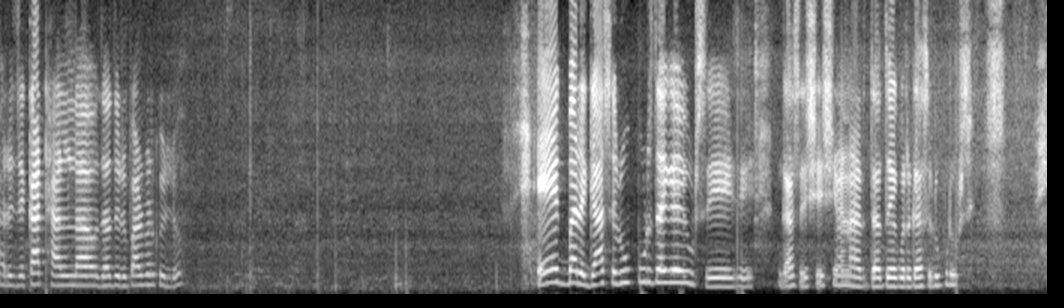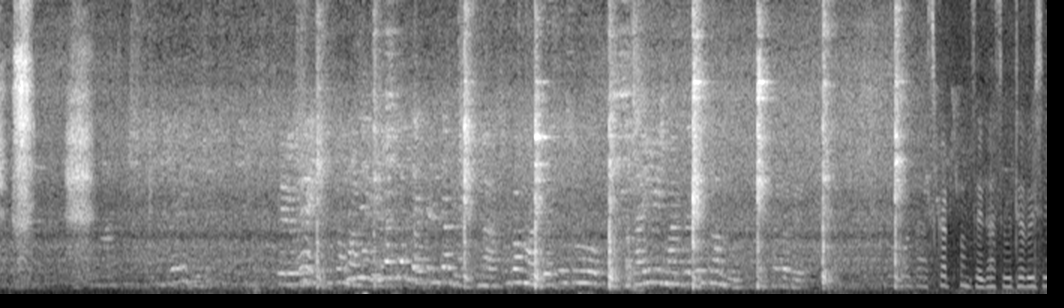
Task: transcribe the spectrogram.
আর যে কাঁঠাল, লাউ দাদুরে পারবার করল। একবারে গাছের উপর জায়গায় উঠছে, এই যে গাছের শেষ সীমানা আর দাদু একবারে গাছের উপরে উঠছে। কাঠ পানছে গাছে উঠে রয়েছে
